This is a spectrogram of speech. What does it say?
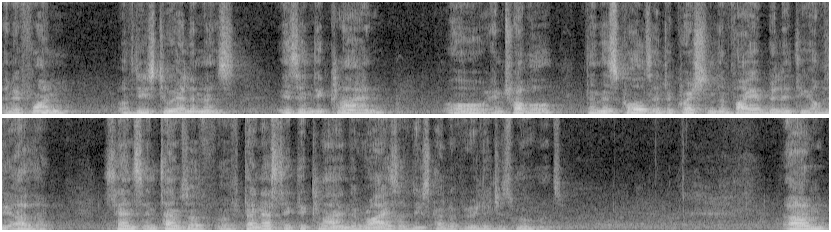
And if one of these two elements is in decline or in trouble, then this calls into question the viability of the other Since in times of, of dynastic decline, the rise of these kind of religious movements. Um,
